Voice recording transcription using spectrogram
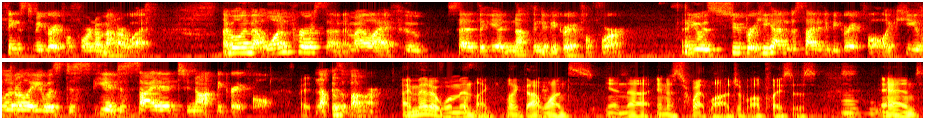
things to be grateful for no matter what. I've only met one person in my life who said that he had nothing to be grateful for. And he was super, he hadn't decided to be grateful. Like he literally was, dis, he had decided to not be grateful. And that was a bummer. I met a woman like like that once in uh, in a sweat lodge of all places, and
